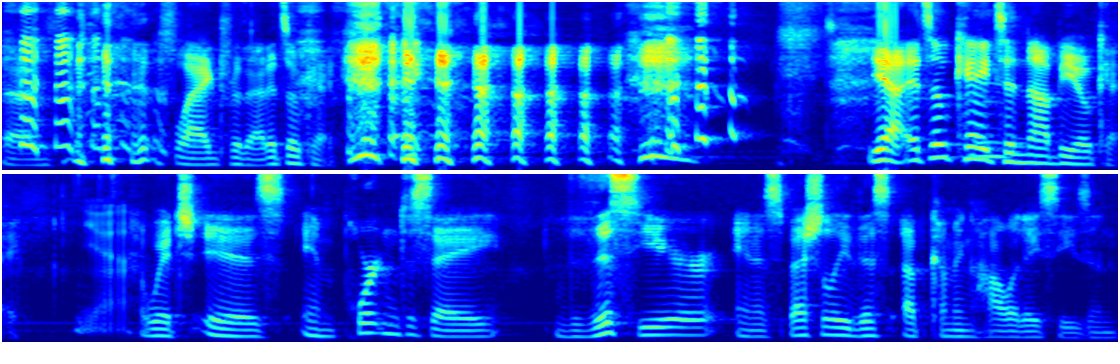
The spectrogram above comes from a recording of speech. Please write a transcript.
uh, flagged for that. It's okay. yeah, it's okay to not be okay, Yeah. which is important to say this year and especially this upcoming holiday season.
